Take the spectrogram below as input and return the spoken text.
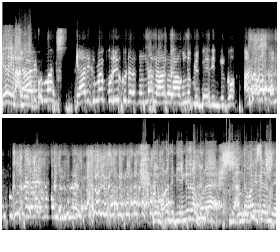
கேளுங்கடா யாருக்குமே யாருக்குமே புரியக்கூடாதுன்னா நானும் ராகுலும் இப்படி பேசிட்டு இருக்கோம். மனோஜ் நீ எங்க போற? நீ அந்த வாய்ஸ்ல இருந்து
